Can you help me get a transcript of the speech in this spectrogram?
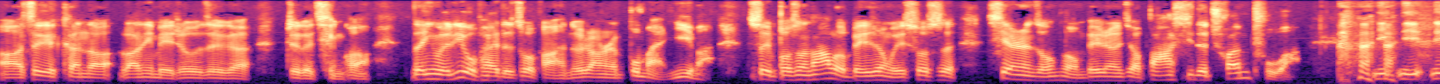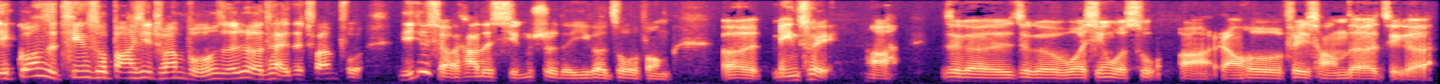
啊，这个看到拉丁美洲这个这个情况，那因为右派的做法很多让人不满意嘛，所以波索纳罗被认为说是现任总统，被认为叫巴西的川普啊。你你你光是听说巴西川普或者热带的川普，你就晓得他的行事的一个作风，呃，民粹啊，这个这个我行我素啊，然后非常的这个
